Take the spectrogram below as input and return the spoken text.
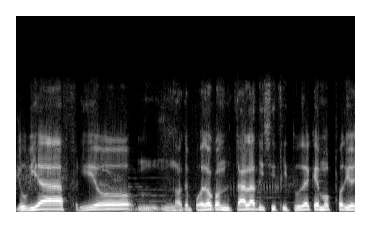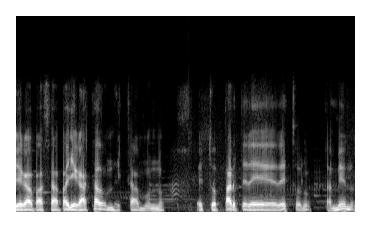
lluvia, frío, no te puedo contar las vicisitudes que hemos podido llegar a pasar para llegar hasta donde estamos, ¿no? Esto es parte de, de esto, ¿no? También, ¿no?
